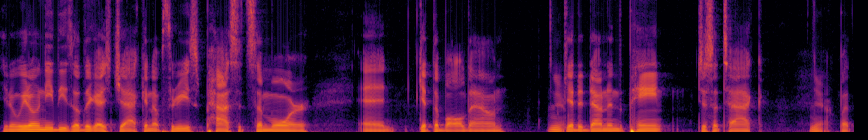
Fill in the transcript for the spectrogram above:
You know, we don't need these other guys jacking up threes. Pass it some more, and get the ball down, Yeah. get it down in the paint, just attack. Yeah, But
